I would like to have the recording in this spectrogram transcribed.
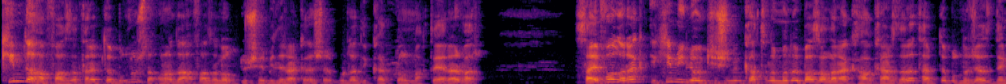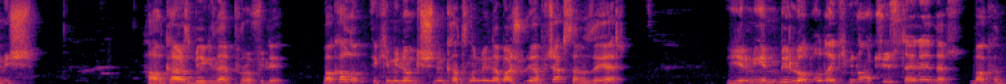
kim daha fazla talepte bulunursa ona daha fazla lot düşebilir arkadaşlar. Burada dikkatli olmakta yarar var. Sayfa olarak 2 milyon kişinin katılımını baz alarak halk arzlara talepte bulunacağız demiş. Halk arz bilgiler profili. Bakalım 2 milyon kişinin katılımıyla başvuru yapacaksanız eğer 20-21 lot o da 2600 TL eder. Bakın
